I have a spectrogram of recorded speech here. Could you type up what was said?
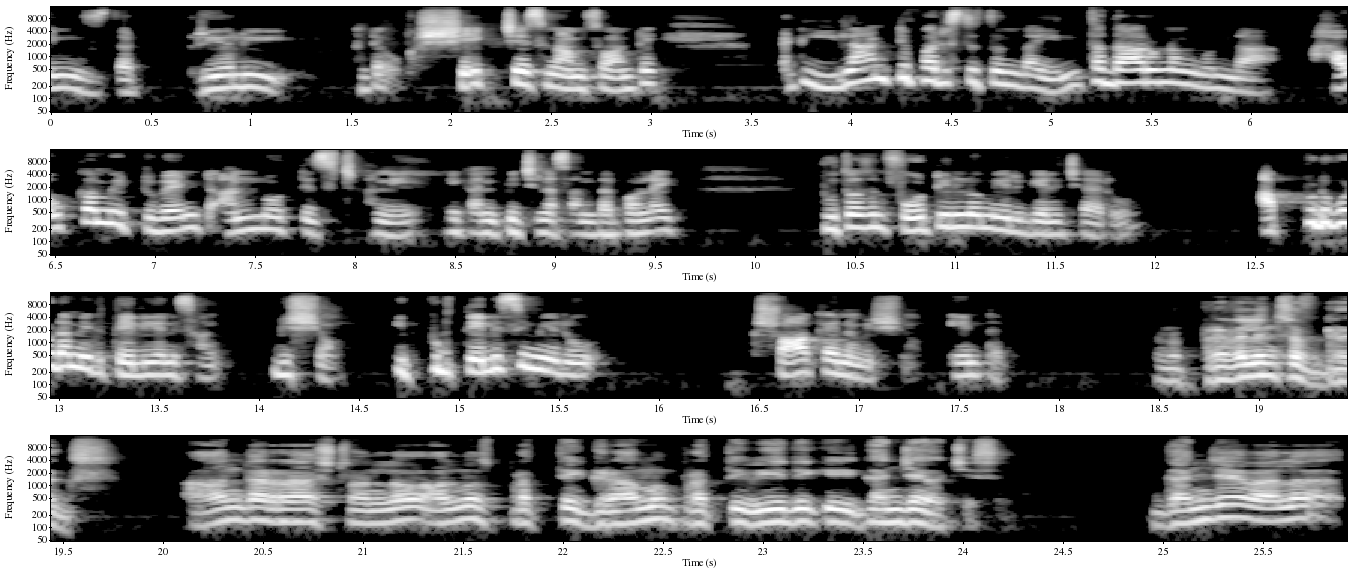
things that really అంటే ఒక షేక్ చేసిన అంశం? అంటే అంటే ఇలాంటి పరిస్థితి ఉందా? ఇంత దారుణంగా ఉందా? How come it went unnoticed అని మీకు అనిపించిన సందర్భం లైక్ టూ థౌజండ్ ఫోర్టీన్లో మీరు గెలిచారు. అప్పుడు కూడా మీకు తెలియని విషయం. ఇప్పుడు తెలిసి మీరు షాక్ అయిన విషయం. ఏంటది? ప్రెవలెన్స్ ఆఫ్ డ్రగ్స్ ఆంధ్ర రాష్ట్రంలో ఆల్మోస్ట్ ప్రతి గ్రామం ప్రతి వీధికి గంజాయి వచ్చేసింది. గంజాయి వల్ల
